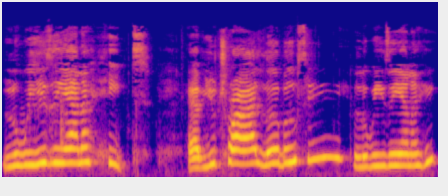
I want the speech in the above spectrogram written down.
Louisiana Heat. Have you tried Lil Boosie, Louisiana Heat?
